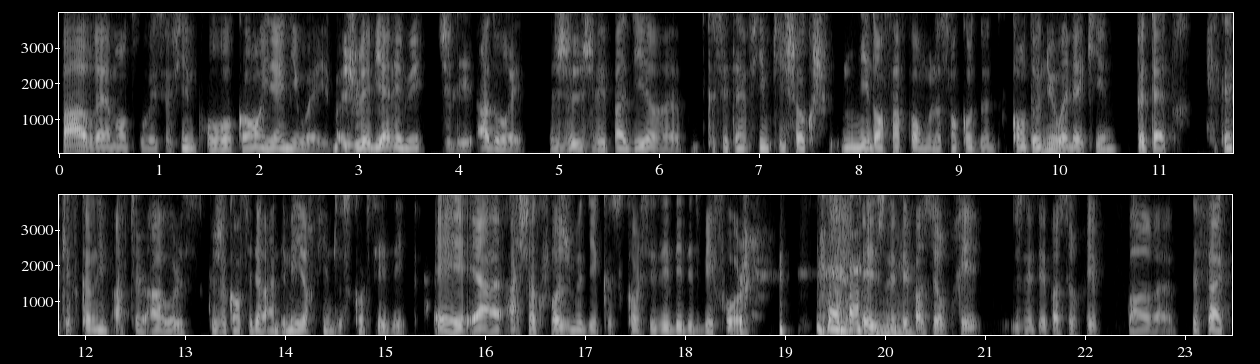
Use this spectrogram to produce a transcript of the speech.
pas vraiment trouvé ce film provoquant. Et anyway, je l'ai bien aimé, je l'ai adoré. Je ne vais pas dire euh, que c'est un film qui choque ni dans sa forme ou dans son contenu, ou peut-être. Quelqu'un qui fait After Hours, que je considère un des meilleurs films de Scorsese. Et, à, chaque fois, je me dis que Scorsese did it before. et je n'étais pas surpris. Je n'étais pas surpris par uh, the fact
